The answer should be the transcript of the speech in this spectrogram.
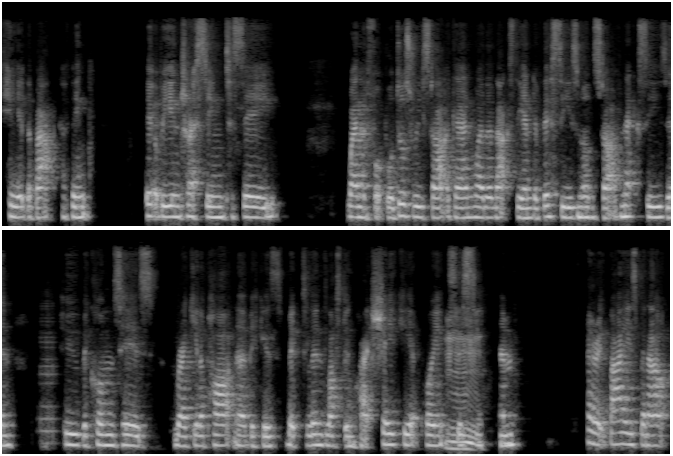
key at the back. I think it'll be interesting to see when the football does restart again, whether that's the end of this season or the start of next season, who becomes his regular partner because Victor Lindelof's been quite shaky at points mm. this season. Eric Bailly's been out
